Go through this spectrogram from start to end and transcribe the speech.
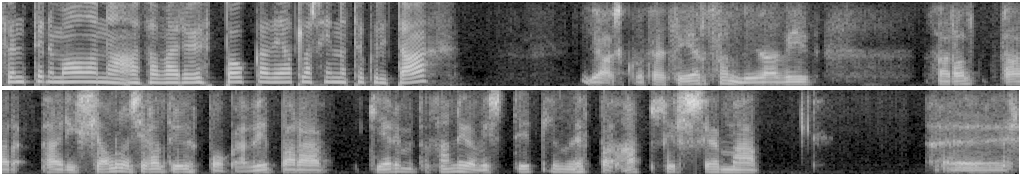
fundinum á þann að það væri uppbókað í allar sínatökur í dag? Já, sko, þetta er þannig að við, það er, all, það er, það er í sjálfum sér aldrei uppbókað. Við bara gerum þetta þannig að við stillum upp að allir sem að uh,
